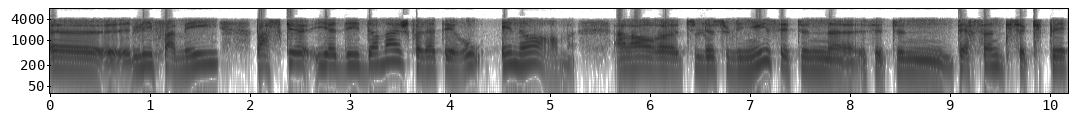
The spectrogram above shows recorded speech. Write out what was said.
euh, les familles, parce qu'il y a des dommages collatéraux énormes. Alors, euh, tu l'as souligné, c'est une euh, c'est une personne qui s'occupait,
